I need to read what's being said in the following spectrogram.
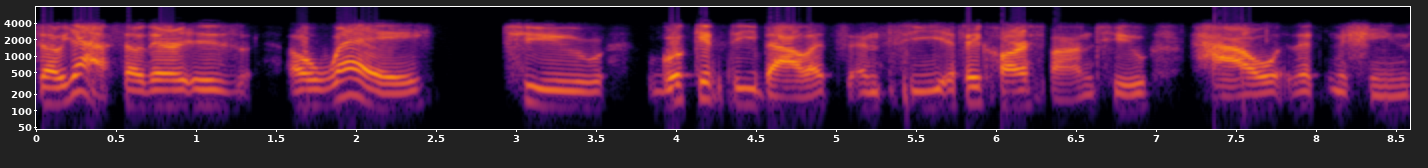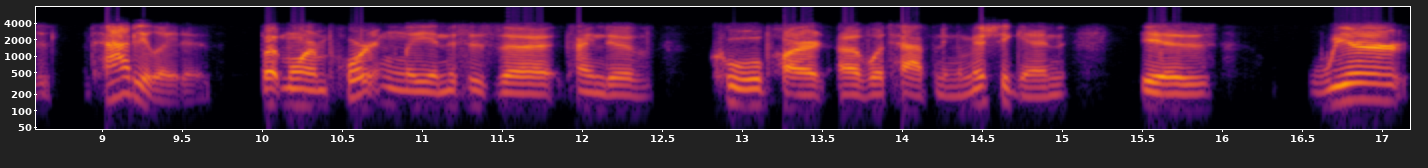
So, yeah, so there is a way to look at the ballots and see if they correspond to how the machines tabulated. But more importantly, and this is the kind of cool part of what's happening in Michigan, is we're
